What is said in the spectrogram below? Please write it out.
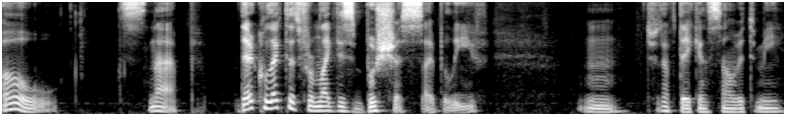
Oh, snap. They're collected from like these bushes, I believe. Hmm, should have taken some with me.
